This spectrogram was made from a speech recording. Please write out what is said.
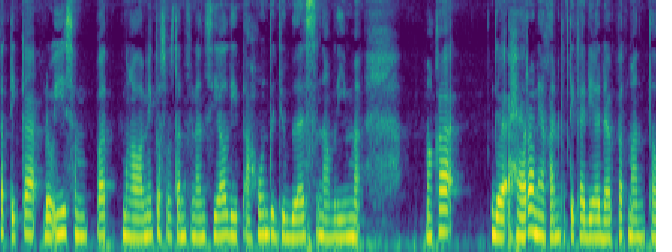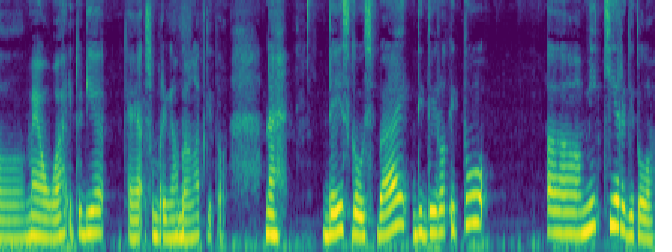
ketika doi sempat mengalami kesulitan finansial di tahun 1765 maka gak heran ya kan ketika dia dapat mantel mewah itu dia kayak sumringah banget gitu. Nah days goes by di Diderot itu uh, mikir gitu loh.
